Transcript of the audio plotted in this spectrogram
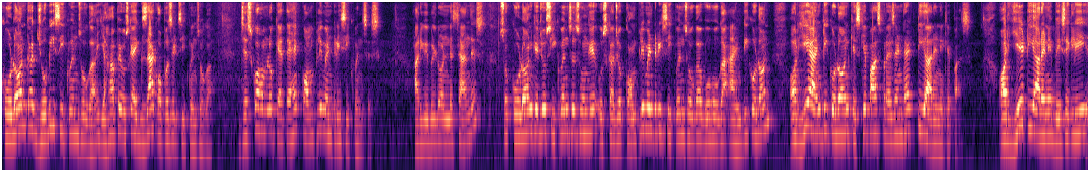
codon का जो भी सीक्वेंस होगा, यहाँ पे उसका एग्जैक्ट ऑपोजिट सीक्वेंस होगा, जिसको हम लोग कहते हैं complementary sequences are you able to understand this so codon के जो सीक्वेंसेस होंगे, उसका जो कॉम्प्लीमेंट्री सीक्वेंस होगा, वो होगा एंटी कोडॉन और ये एंटी कोडॉन किसके पास प्रेजेंट है? टी के पास. और ये टी बेसिकली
